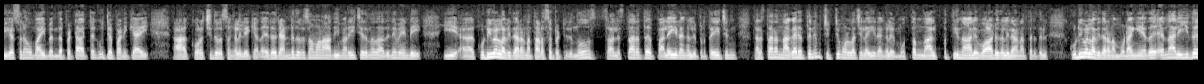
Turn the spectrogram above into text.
വികസനവുമായി ബന്ധപ്പെട്ട അറ്റകുറ്റപ്പണിക്കായി കുറച്ച് ദിവസങ്ങളിലേക്ക് അതായത് രണ്ട് ദിവസമാണ് ആദ്യം അറിയിച്ചിരുന്നത്. അതിനുവേണ്ടി ഈ കുടിവെള്ള വിതരണം തടസ്സപ്പെട്ടിരുന്നു. തലസ്ഥാനത്ത് പലയിടങ്ങളിൽ പ്രത്യേകിച്ചും തലസ്ഥാന നഗരത്തിനും ചുറ്റുമുള്ള ചില ഇടങ്ങളിൽ മൊത്തം നാൽപ്പത്തിനാല് വാർഡുകളിലാണ് അത്തരത്തിൽ കുടിവെള്ള വിതരണം മുടങ്ങിയത്. എന്നാൽ ഇത്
